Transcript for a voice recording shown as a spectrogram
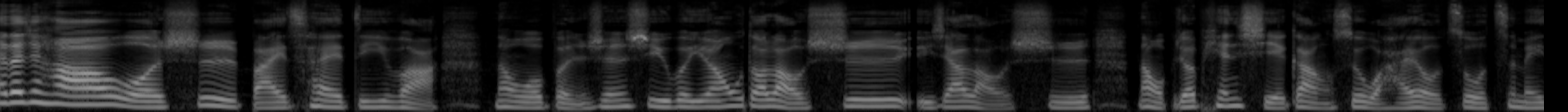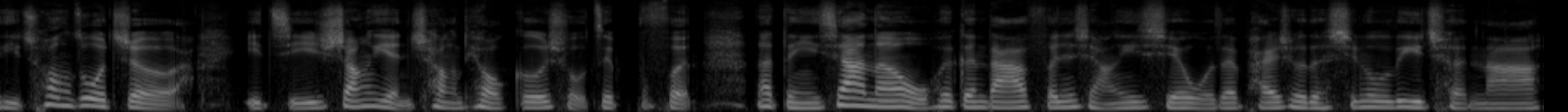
嗨，大家好，我是白菜 Diva。那我本身是一位有氧舞蹈老师、瑜伽老师。那我比较偏斜杠，所以我还有做自媒体创作者以及商演唱跳歌手这部分。那等一下呢，我会跟大家分享一些我在拍摄的心路历程啊，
